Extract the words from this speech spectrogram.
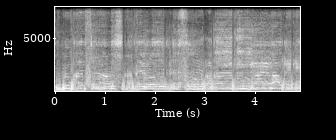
Вбиває все, лишає велике слова Буває малий,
